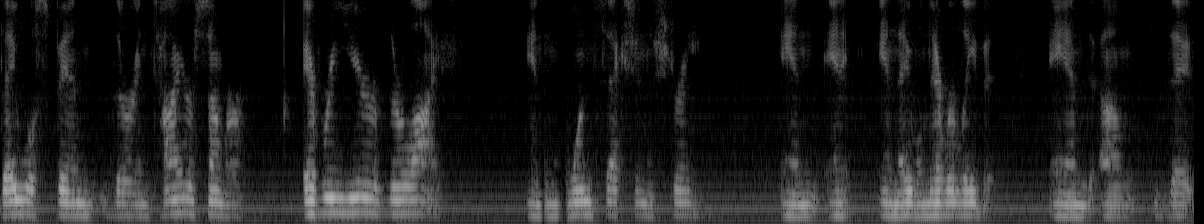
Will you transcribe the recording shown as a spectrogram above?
they will spend their entire summer, every year of their life, in one section of stream, and and and they will never leave it. And um, the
